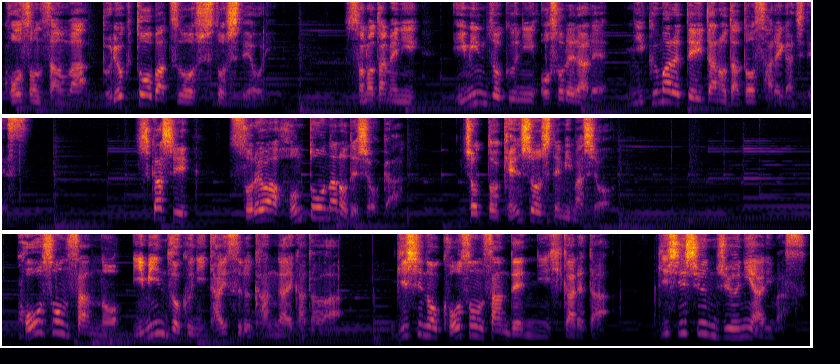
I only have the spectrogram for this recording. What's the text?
高孫さんは武力討伐を主としておりそのために異民族に恐れられ憎まれていたのだとされがちです。しかしそれは本当なのでしょうか？ちょっと検証してみましょう。高孫さんの異民族に対する考え方は義士の高孫三伝に引かれた義士春秋にあります。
